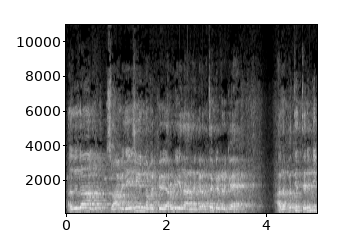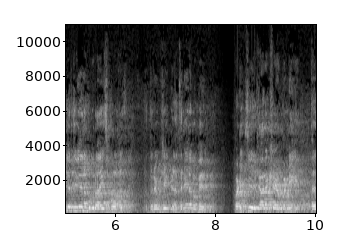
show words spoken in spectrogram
அதுதான் சுவாமி தேசிகன் நமக்கு அருளியதா அந்த கிரந்தங்கள் இருக்க. அதை பத்தி தெரிஞ்சுக்கிறதுக்கே நமக்கு ஒரு ஆயுசு போகாது. அத்தனை விஷயங்கள் அத்தனையும் நமக்கு படிச்சு காலக்ஷேபம் பண்ணி அது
